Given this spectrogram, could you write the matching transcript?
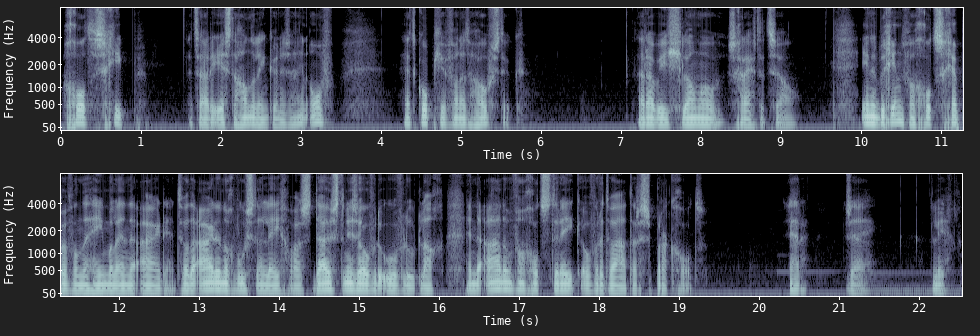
God schiep. Het zou de eerste handeling kunnen zijn, of het kopje van het hoofdstuk. Rabbi Shlomo schrijft het zo. In het begin van Gods scheppen van de hemel en de aarde, terwijl de aarde nog woest en leeg was, duisternis over de oervloed lag en de adem van God streek over het water, sprak God. Er, zij, licht.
